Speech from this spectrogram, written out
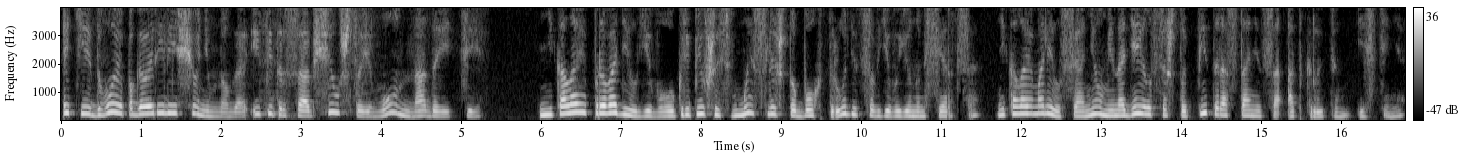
Эти двое поговорили еще немного, и Питер сообщил, что ему надо идти. Николай проводил его, укрепившись в мысли, что Бог трудится в его юном сердце. Николай молился о нем и надеялся, что Питер останется открытым истине.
